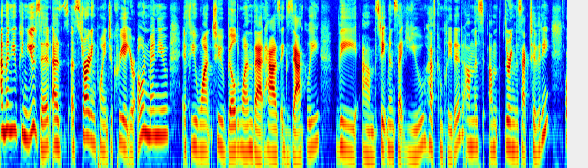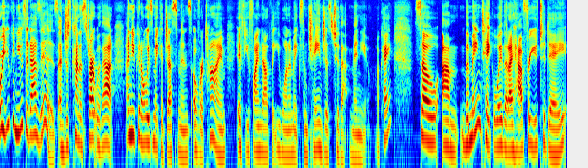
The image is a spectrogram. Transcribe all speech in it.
And then you can use it as a starting point to create your own menu if you want to build one that has exactly the um, statements that you have completed on this um, during this activity. Or you can use it as is and just kind of start with that. And you can always make adjustments over time if you find out that you want to make some changes to that menu. Okay. So, um, the main takeaway that I have for you today,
